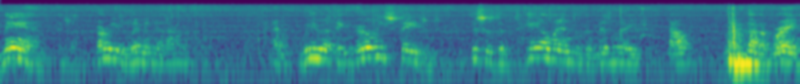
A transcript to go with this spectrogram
Man is a very limited animal. And we are at the early stages. This is the tail end of the Middle Ages. Now, we've got a brain.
